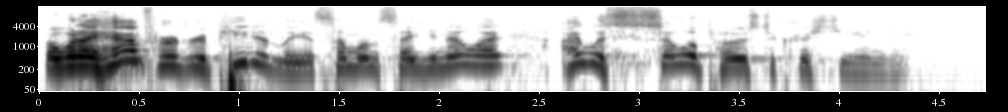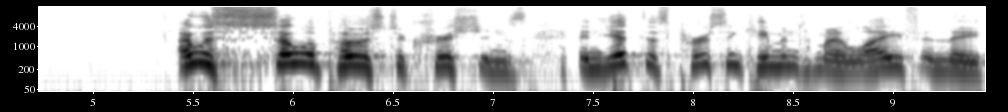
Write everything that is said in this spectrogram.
But what I have heard repeatedly is someone say, you know what? I was so opposed to Christianity. I was so opposed to Christians, and yet this person came into my life and they,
